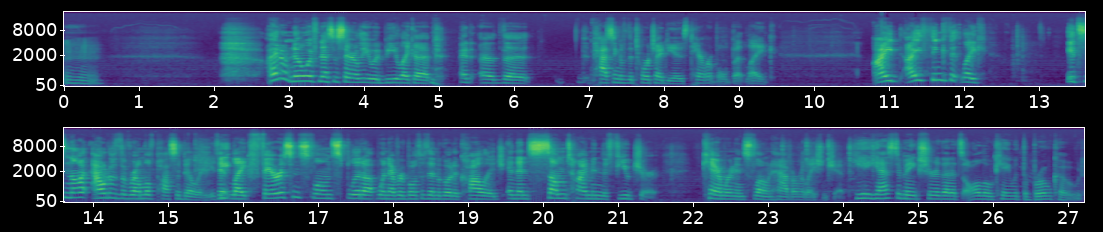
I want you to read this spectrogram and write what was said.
Mm-hmm. I don't know if necessarily it would be like a, a, a the passing of the torch idea is terrible, but like, I I think that like. It's not out of the realm of possibility that He- like Ferris and Sloane split up whenever both of them go to college, and then sometime in the future, Cameron and Sloane have a relationship. He, he has to make sure that it's all okay with the bro code.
